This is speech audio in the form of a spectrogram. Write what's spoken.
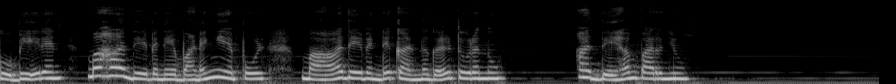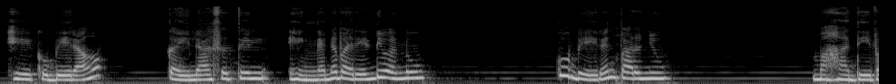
കുബേരൻ മഹാദേവനെ വണങ്ങിയപ്പോൾ മഹാദേവന്റെ കണ്ണുകൾ തുറന്നു. അദ്ദേഹം പറഞ്ഞു ഹേ കുബേര കൈലാസത്തിൽ എങ്ങനെ വരേണ്ടി വന്നു? കുബേരൻ പറഞ്ഞു മഹാദേവ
